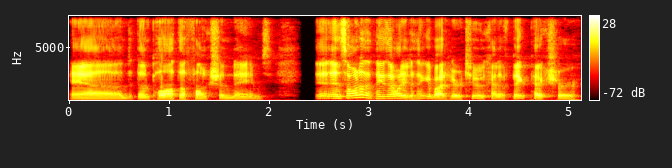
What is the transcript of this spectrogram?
and then pull out the function names. And, and so one of the things I want you to think about here too, kind of big picture,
